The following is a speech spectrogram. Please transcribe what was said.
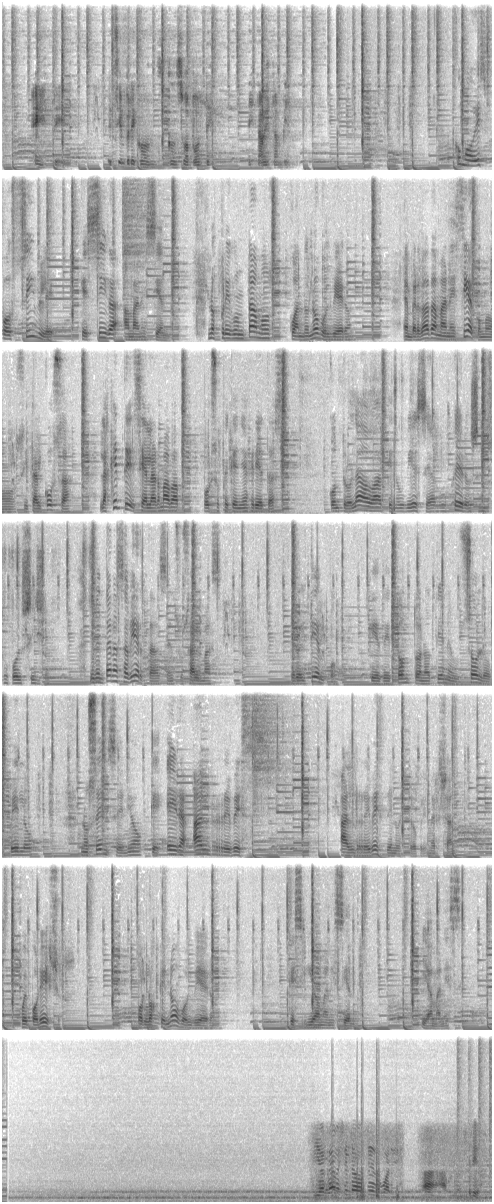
este, siempre con, con su aporte esta vez también. ¿Cómo es posible que siga amaneciendo? Nos preguntamos cuando no volvieron. En verdad amanecía como si tal cosa. La gente se alarmaba por sus pequeñas grietas. Controlaba que no hubiese agujeros en sus bolsillos, ni ventanas abiertas en sus almas pero el tiempo, que de tonto no tiene un solo pelo, nos enseñó que era al revés, al revés de nuestro primer llanto. Fue por ellos, por los que no volvieron, que siguió amaneciendo y amanece. Y acá me sentaba usted de guardia. Ah, ¿en serio?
